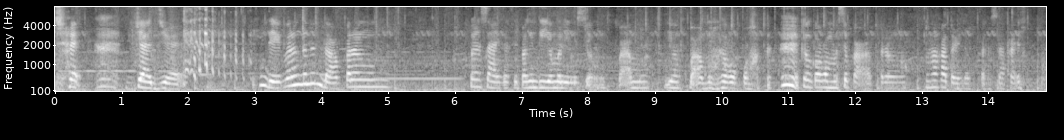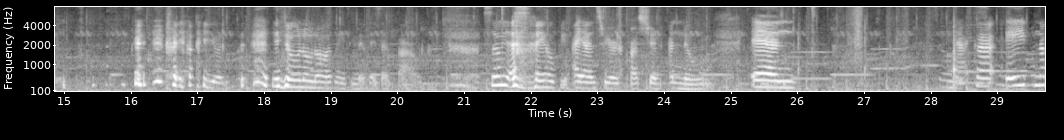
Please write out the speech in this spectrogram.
Judge. Hindi, parang ganun lang. Parang para sa akin kasi pag hindi yung malinis yung paa mo, yung paa mo, yung kuko, yung kuko mo sa paa, parang nakaka-turn off para sa akin. Kaya, ayun. Yun yung unang nakakatitignan sa isang tao. So, yes, I hope you, I answer your question unknown. And, naka-eight na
